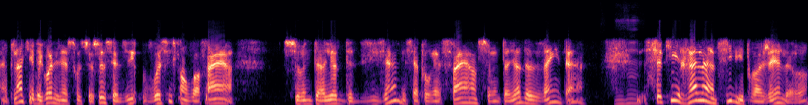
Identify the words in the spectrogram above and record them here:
Un plan québécois des infrastructures, c'est dire voici ce qu'on va faire sur une période de 10 ans, mais ça pourrait se faire sur une période de 20 ans. Mm-hmm. Ce qui ralentit les projets, là,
